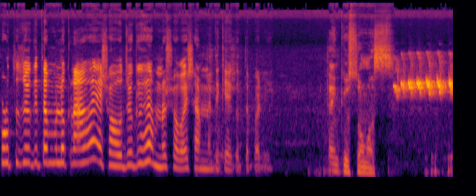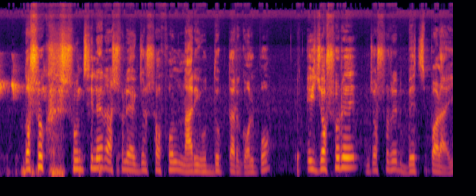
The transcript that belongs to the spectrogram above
প্রতিযোগিতামূলক না হয়, সহযোগী হয়ে আমরা সবাই সামনের দিকে এগোতে পারি। থ্যাংক ইউ সো মাচ দর্শক, শুনছিলেন আসলে একজন সফল নারী উদ্যোক্তার গল্প। এই যশোরে, যশোরের বেচপাড়ায়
